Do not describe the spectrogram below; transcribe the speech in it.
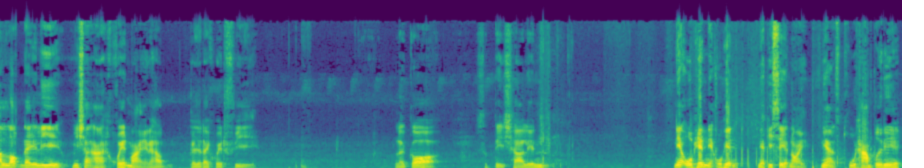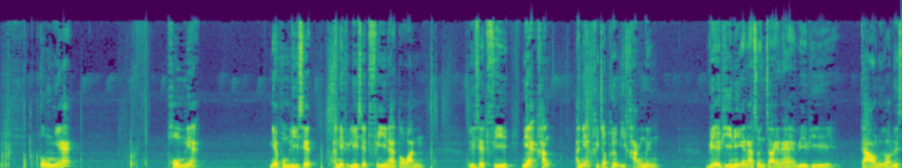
unlock daily mission อะเควสใหม่นะครับ ก็จะได้เควสฟรี แล้วก็ สติชาเลนจ์เนี่ยโอเพนเนี่ยโอเพนเนี่ยพิเศษหน่อยเนี่ย two time per day ตรงเนี้ยผมเนี่ย เนี่ยผมรีเซ็ตอันนี้รีเซ็ตฟรีนะต่อวันรีเซ็ตฟรีเนี่ยครั้งอันนี้คือจะเพิ่มอีกครั้งหนึ่ง VIP นี้ก็น่าสนใจนะ VIP 9หรือเปล่าหรือ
